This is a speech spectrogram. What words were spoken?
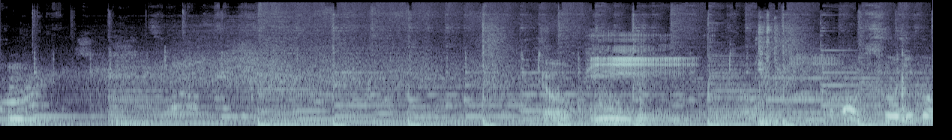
Hmm. Dopey. Oh, sorry, go.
